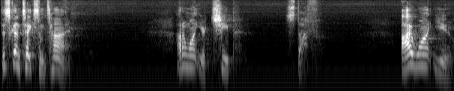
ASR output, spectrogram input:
This is going to take some time. I don't want your cheap stuff. I want you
